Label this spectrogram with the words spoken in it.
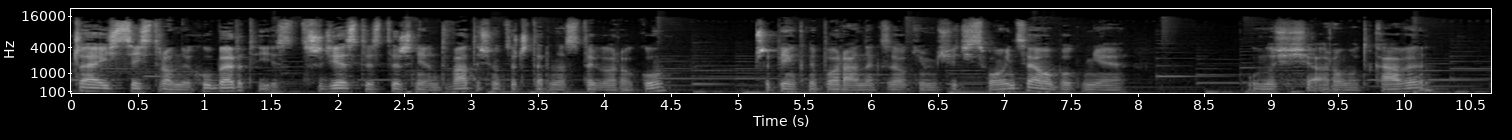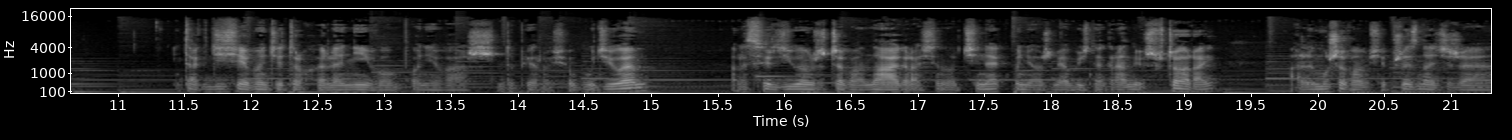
Cześć, z tej strony Hubert. Jest 30 stycznia 2014 roku. Przepiękny poranek, za oknem świeci słońce, a obok mnie unosi się aromat kawy. I tak dzisiaj będzie trochę leniwo, ponieważ dopiero się obudziłem, ale stwierdziłem, że trzeba nagrać ten odcinek, ponieważ miał być nagrany już wczoraj. Ale muszę Wam się przyznać, że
